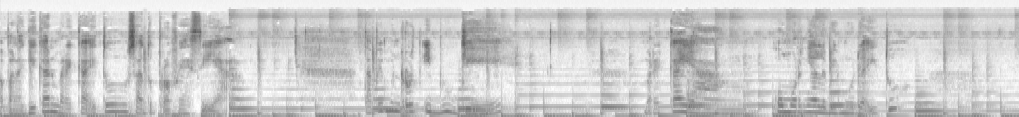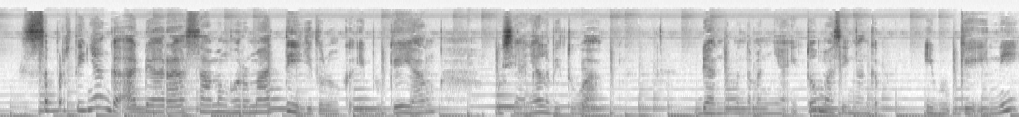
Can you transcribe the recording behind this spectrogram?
Apalagi kan mereka itu satu profesi ya. Tapi menurut ibu G mereka yang umurnya lebih muda itu sepertinya nggak ada rasa menghormati gitu loh ke ibu G yang usianya lebih tua. Dan teman-temannya itu masih nganggep ibu G ini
